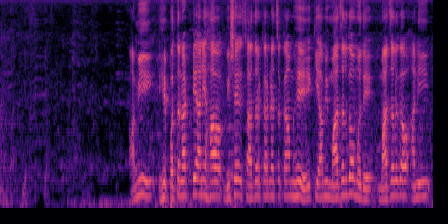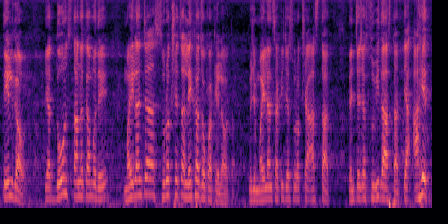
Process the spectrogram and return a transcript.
आम्ही हे पथनाट्य आणि हा विषय सादर करण्याचं काम हे की आम्ही माजलगावमध्ये माजलगाव आणि तेलगाव या दोन स्थानकामध्ये महिलांच्या सुरक्षेचा लेखाजोखा केला होता. म्हणजे महिलांसाठी ज्या सुरक्षा असतात त्यांच्या ज्या सुविधा असतात त्या आहेत.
